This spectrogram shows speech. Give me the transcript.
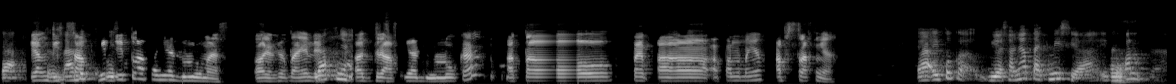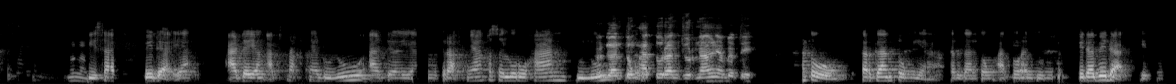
Ya, yang di submit itu apanya dulu, Mas? Oh, yang saya tanya deh. Draftnya. Uh, draftnya dulu kah atau pep, uh, apa namanya? abstraknya? Ya, itu ke, biasanya teknis ya. Itu kan Hmm. bisa beda ya. Ada yang abstraknya dulu, ada yang draftnya keseluruhan dulu. Tergantung aturan jurnalnya berarti. Tergantung, tergantung ya, tergantung aturan jurnal. Beda-beda gitu.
